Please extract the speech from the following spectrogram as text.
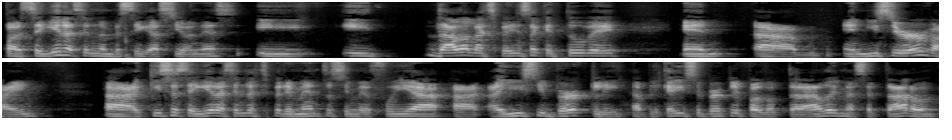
para seguir haciendo investigaciones y, y dada la experiencia que tuve en, um, en UC Irvine, ah, quise seguir haciendo experimentos y me fui a, a, UC Berkeley, apliqué a UC Berkeley para el doctorado y me aceptaron.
